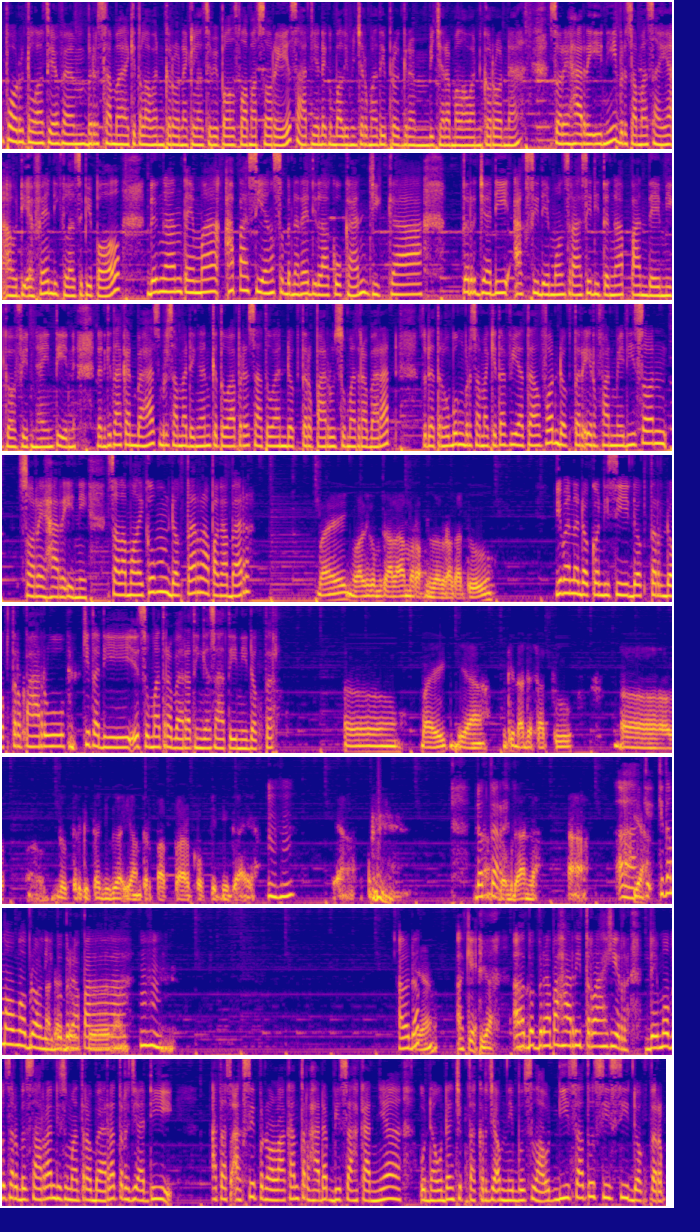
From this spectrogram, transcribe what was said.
For Kelas FM bersama kita lawan Corona Kelas People. Selamat sore, saatnya Anda kembali mencermati program Bicara Melawan Corona. Sore hari ini bersama saya Audi Effendi Kelas People Dengan tema apa sih yang sebenarnya dilakukan jika terjadi aksi demonstrasi di tengah pandemi COVID-19. Dan kita akan bahas bersama dengan Ketua Persatuan Dokter Paru Sumatera Barat. Sudah terhubung bersama kita via telepon Dr. Irfan Medison sore hari ini. Assalamualaikum dokter, apa kabar? Baik, Waalaikumsalam warahmatullahi wabarakatuh. Gimana dok kondisi dokter-dokter paru kita di Sumatera Barat hingga saat ini dokter? Uh, baik ya, mungkin ada satu uh, dokter kita juga yang terpapar COVID juga ya. Mm -hmm. Ya. dokter. Nah, mudah-mudahan lah. Nah, uh, ya. Kita mau ngobrol nih Ada beberapa. Mm -hmm. Halo dok. Ya. Oke. Okay. Ya. Uh, beberapa hari terakhir demo besar-besaran di Sumatera Barat terjadi atas aksi penolakan terhadap disahkannya Undang-Undang Cipta Kerja Omnibus Law. Di satu sisi, dokter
